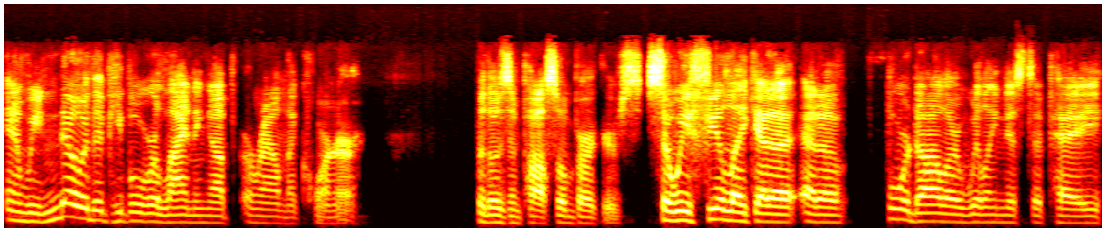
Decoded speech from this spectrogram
And we know that people were lining up around the corner for those Impossible Burgers. So we feel like at a at a four dollar willingness to pay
